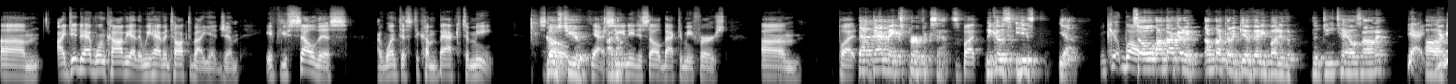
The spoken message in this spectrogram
Um, I did have one caveat that we haven't talked about yet, Jim. If you sell this, I want this to come back to me. Goes to you. Yeah, so you need to sell it back to me first. Um, but That that makes perfect sense but because he's yeah. well, so I'm not gonna I'm not gonna give anybody the, the details on it. yeah, Uh, you're gonna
